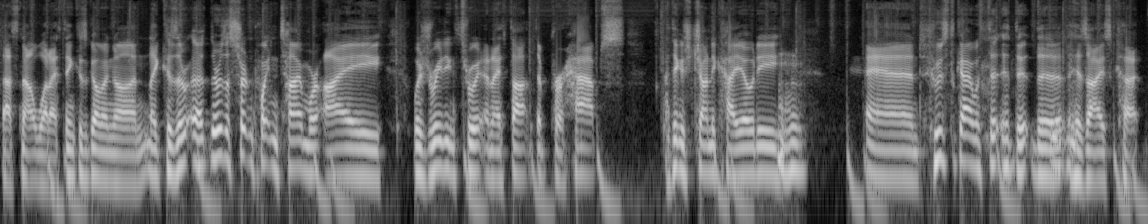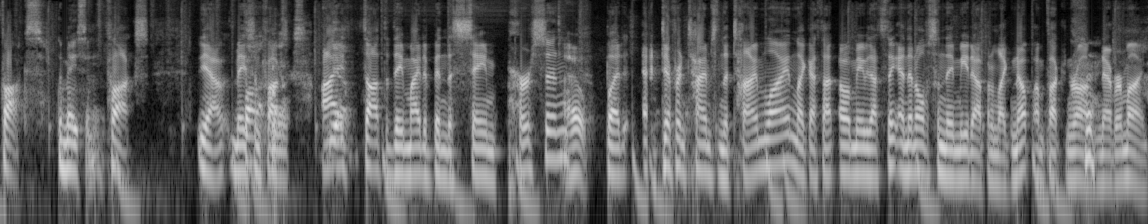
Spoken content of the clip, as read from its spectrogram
That's not what I think is going on. Like, because there, uh, there was a certain point in time where I was reading through it and I thought that perhaps, I think it's Johnny Coyote. And who's the guy with the, the, the his eyes cut? Fox, the Mason. Fox. Yeah, Mason Fox. Fox. I Yeah. thought that they might have been the same person, Oh. but at different times in the timeline. Like I thought, oh, maybe that's the thing. And then all of a sudden they meet up, and I'm like, nope, I'm fucking wrong. Never mind.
